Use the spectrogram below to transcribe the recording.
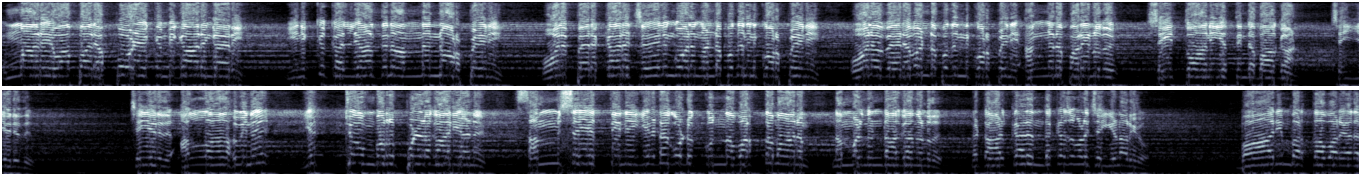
ഉമ്മാരെ വാപ്പാരെ അപ്പോഴേക്കും വികാരം കയറി. എനിക്ക് കല്യാണത്തിന് അന്നെന്നെ ഉറപ്പേനി. ഓലെ പെരക്കാരെ ചേലും കോലം കണ്ടപ്പോ തന്നെ എനിക്ക് ഉറപ്പേനി. ഓലെ വരവണ്ടപ്പോ തന്നെ എനിക്ക് ഉറപ്പേനി. അങ്ങനെ പറയുന്നത് ശൈത്വാനീയത്തിന്റെ ഭാഗമാണ് ചെയ്യരുത്. ചെയ്യരുത്. അള്ളാഹുവിന് ഏറ്റവും വെറുപ്പുള്ള കാര്യമാണ് സംശയത്തിന് ഇട കൊടുക്കുന്ന വർത്തമാനം നമ്മൾ നിന്നുണ്ടാകുക എന്നുള്ളത്. എന്നിട്ട് ആൾക്കാർ എന്തൊക്കെ നിങ്ങൾ ചെയ്യണറിയോ ഭാര്യയും ഭർത്താവ് അറിയാതെ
